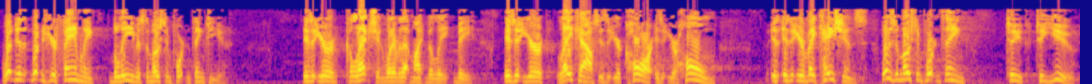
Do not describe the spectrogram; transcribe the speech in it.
What, do, what does your family believe is the most important thing to you? Is it your collection, whatever that might be? Is it your lake house? Is it your car? Is it your home? Is, is it your vacations? What is the most important thing to, to you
